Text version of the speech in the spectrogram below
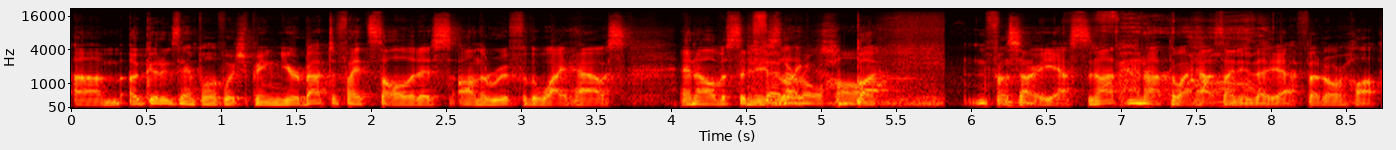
um, a good example of which being you're about to fight solidus on the roof of the white house and all of a sudden he's Federal like Hall. but F- Sorry, yes, not not the White House. I knew that. Yeah, Federal Hall.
